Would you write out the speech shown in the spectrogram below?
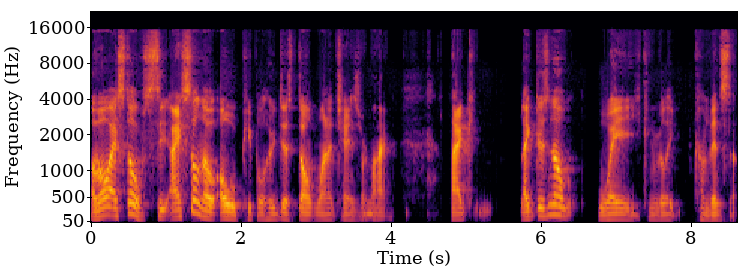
Although I still see, I still know old people who just don't want to change their mind. Like, like there's no way you can really convince them.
